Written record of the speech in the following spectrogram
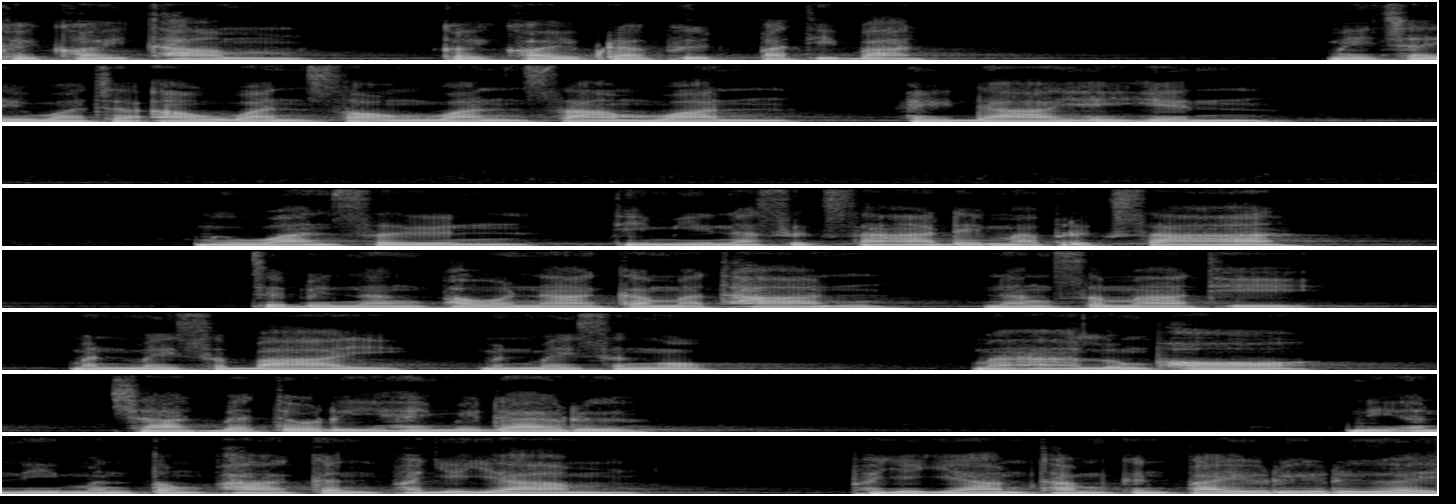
ค่อยๆทำค่อยๆประพฤติปฏิบัติ ไม่ใช่ว่าจะเอาวันสองวันสามวันให้ได้ให้เห็น เมื่อวานซืนที่มีนักศึกษาได้มาปรึกษา จะไปนั่งภาวนากรรมฐาน นั่งสมาธิ มันไม่สบาย มันไม่สงบ มาหาหลวงพ่อ ชาร์จแบตเตอรี่ให้ไม่ได้หรือ นี่อันนี้มันต้องพากันพยายาม พยายามทำกันไปเรื่อย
